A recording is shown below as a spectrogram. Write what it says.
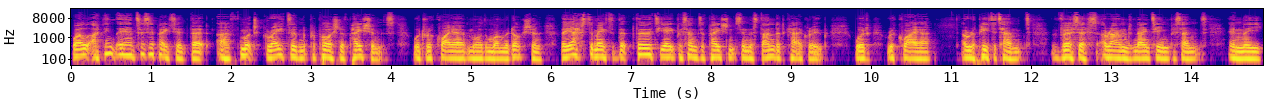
Well, I think they anticipated that a much greater proportion of patients would require more than one reduction. They estimated that 38% of patients in the standard care group would require a repeat attempt versus around 19% in the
